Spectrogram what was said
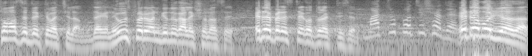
সোফা সেট দেখতে পাচ্ছিলাম। দেখেন হিউজ পরিমাণ কিন্তু কালেকশন আছে। এটা প্রাইসটা কত রাখতেছেন? মাত্র পঁচিশ হাজার। এটা পঁচিশ হাজার।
